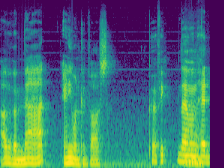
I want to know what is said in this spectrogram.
other than that, anyone can fast. perfect. Nail on the head.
